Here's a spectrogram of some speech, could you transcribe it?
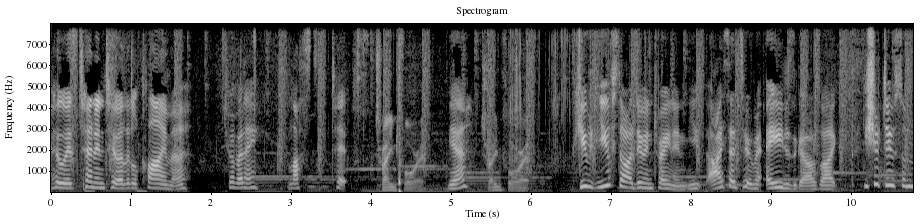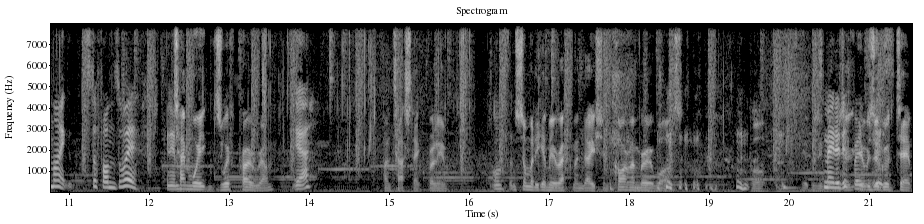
who is turning to a little climber, do you have any last tips? Train for it. Yeah. Train for it. You you started doing training. You, I said to him ages ago. I was like, you should do some like stuff on Zwift. 10 week Zwift program. Yeah, Fantastic, brilliant. awesome. Somebody gave me a recommendation. Can't remember who it was. but it was, made a it was difference. It was a good tip,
